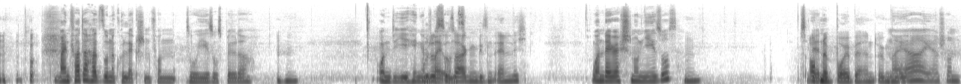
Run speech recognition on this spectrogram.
mein Vater hat so eine Collection von so Jesus-Bilder. Mhm. Und die hingen Würdest bei du uns. sagen, die sind ähnlich? One Direction und Jesus? Hm. Ist Die auch werden- eine Boyband irgendwo. Naja, ja schon.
